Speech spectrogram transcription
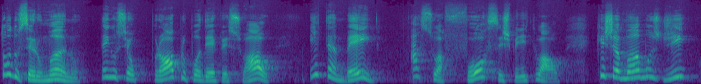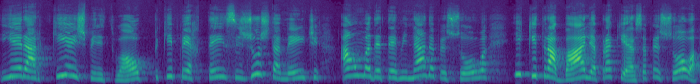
Todo ser humano tem o seu próprio poder pessoal e também a sua força espiritual, que chamamos de hierarquia espiritual, que pertence justamente a uma determinada pessoa e que trabalha para que essa pessoa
